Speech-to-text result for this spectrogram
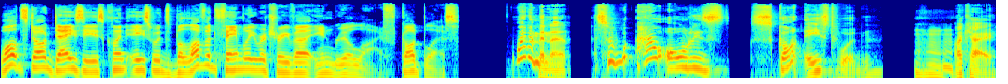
Walt's dog Daisy is Clint Eastwood's beloved family retriever in real life. God bless. Wait a minute. So how old is Scott Eastwood? hmm Okay.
